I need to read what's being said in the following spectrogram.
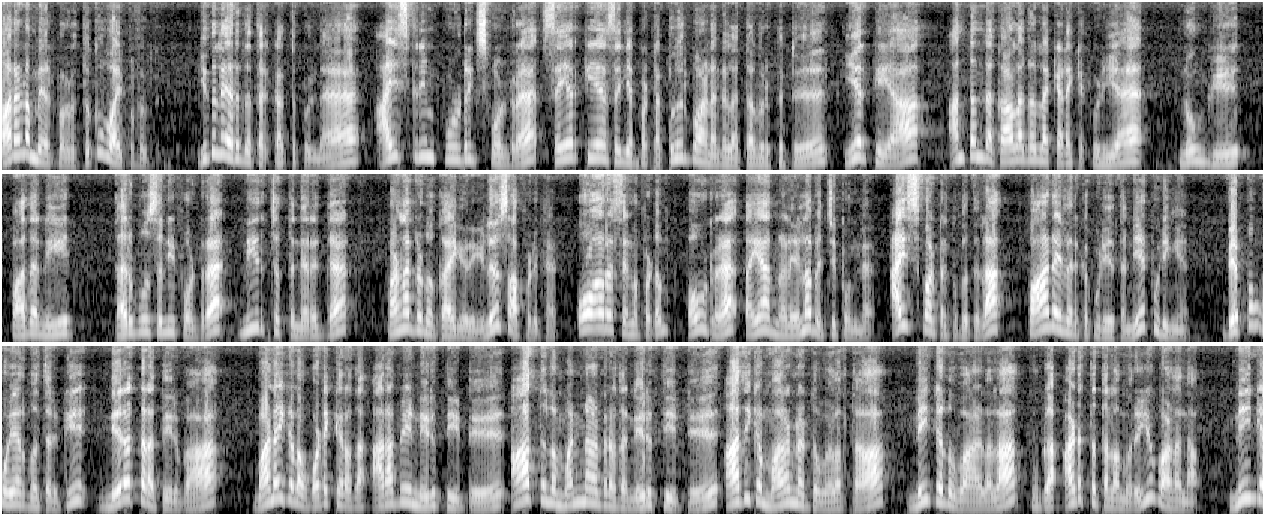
மரணம் ஏற்படுறதுக்கு வாய்ப்பு இருக்கு. இதுல இருந்து தற்காத்துக்குள்ள ஐஸ்கிரீம் கூல்ட்ரிங்க்ஸ் போன்ற செயற்கையா செய்யப்பட்ட குளிர்பானங்களை தவிர்த்துட்டு இயற்கையா அந்தந்த காலங்களில் கிடைக்கக்கூடிய நுங்கு பதநீர் தர்பூசணி போன்ற நீர்ச்சத்து நிறைந்த பழங்களும் காய்கறிகளும் சாப்பிடுங்க. ஓஆர்எஸ் எனப்படும் பவுடரை தயார் நிலையில வச்சுக்கோங்க. ஐஸ் வாட்டருக்கு பதிலா பானையில் இருக்கக்கூடிய தண்ணியை குடிங்க. வெப்பம் உயர்வதற்கு நிரந்தர தீர்வா? மனைகளை உடைக்கிறத அறவே நிறுத்திட்டு ஆத்துல மண்ணாடுறத நிறுத்திட்டு அதிக மரம் நட்டு வளர்த்தா நீங்களும் வாழலாம் உங்க அடுத்த தலைமுறையும் வாழலாம். நீங்க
